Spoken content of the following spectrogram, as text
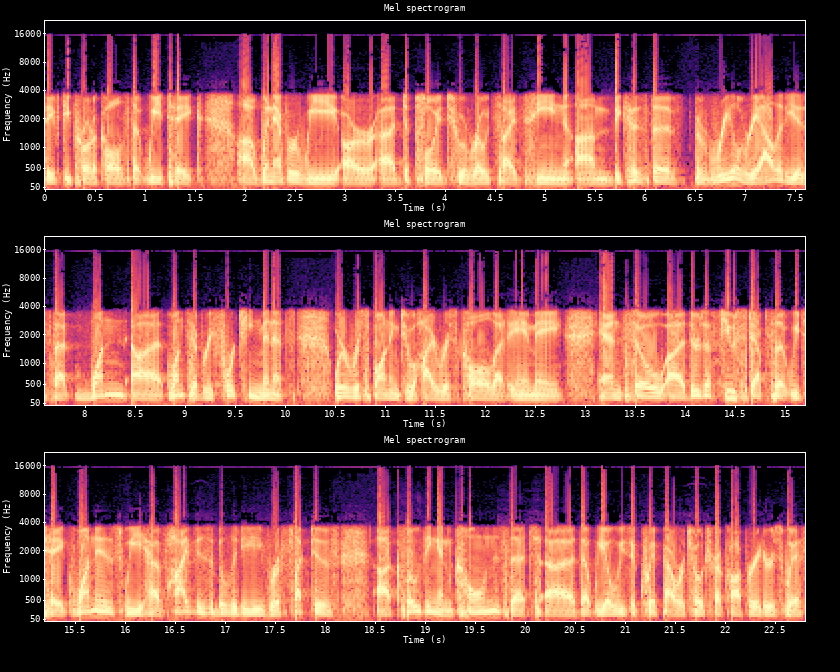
safety protocols that we take uh, whenever we are uh, deployed to a roadside scene. Um, because the real reality is that one uh, once every 14 minutes, we're responding to a high risk call at AMA, and so there's a few steps that we take. One is we have high visibility reflective clothing and cones that that we always equip our tow truck operators with,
